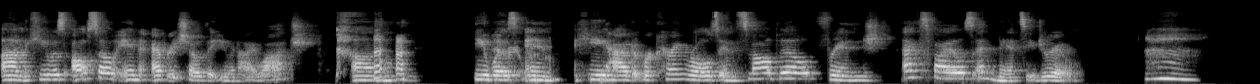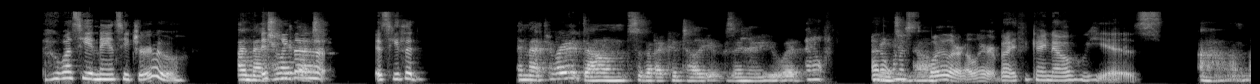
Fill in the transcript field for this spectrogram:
Um, he was also in every show that you and I watch. Um, he was in. He had recurring roles in Smallville, Fringe, X Files, and Nancy Drew. Who was he in Nancy Drew? I meant is to write the, that. Is he the? I meant to write it down so that I could tell you because I knew you would. I don't. I don't want to spoiler alert, but I think I know who he is. Um,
